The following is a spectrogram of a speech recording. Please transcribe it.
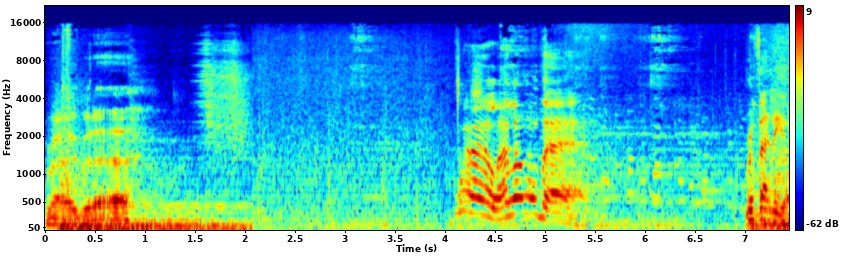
Right over there. Well, hello there. Revelio.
